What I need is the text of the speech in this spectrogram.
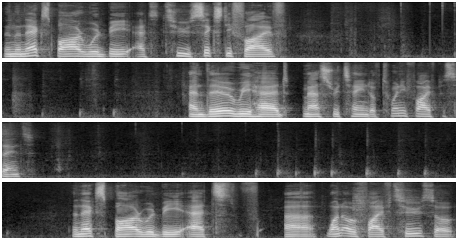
Then the next bar would be at 265. And there we had mass retained of 25%. The next bar would be at uh, 1052, so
